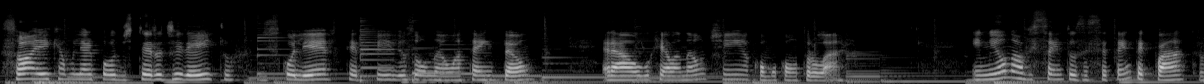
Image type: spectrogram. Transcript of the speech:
Só aí que a mulher pôde ter o direito de escolher ter filhos ou não. Até então, era algo que ela não tinha como controlar. Em 1974,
